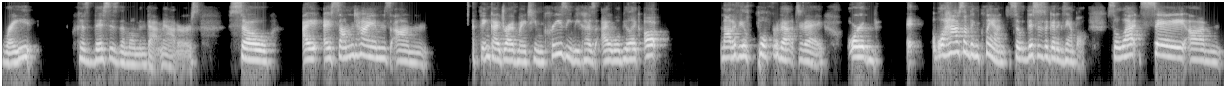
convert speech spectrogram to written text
right? Because this is the moment that matters. So I I sometimes um I think I drive my team crazy because I will be like, oh, not available for that today. Or we'll have something planned. So this is a good example. So let's say um,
